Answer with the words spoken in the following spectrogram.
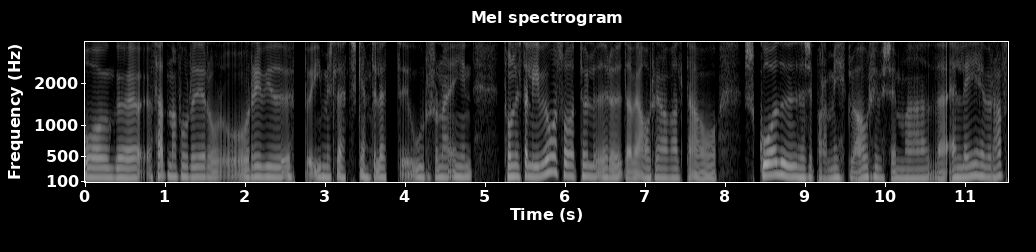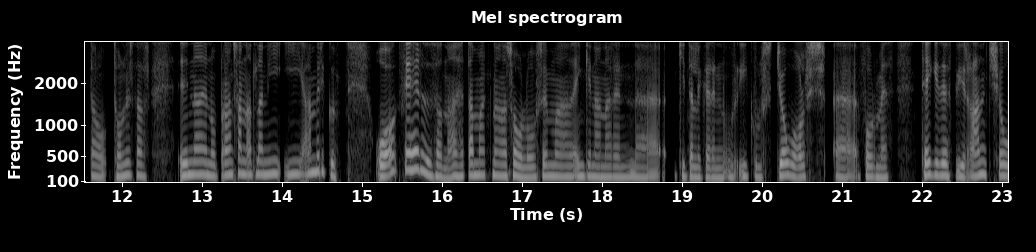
og uh, þarna fóru þeir og, og rifjuðu upp ímislegt skemmtilegt úr svona eigin tónlistarlífi og svo töluðu þeir auðvitað við áhrifavalda og skoðuðu þessi bara miklu áhrif sem að LA hefur haft á tónlistariðnaðin og bransan allan í, í Ameríku. Og þeir heyrðu þarna þetta magnaða sóló sem að engin annar en uh, gítarleikarinn úr Eagles Joe Walsh uh, fór með tekið upp í Rancho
